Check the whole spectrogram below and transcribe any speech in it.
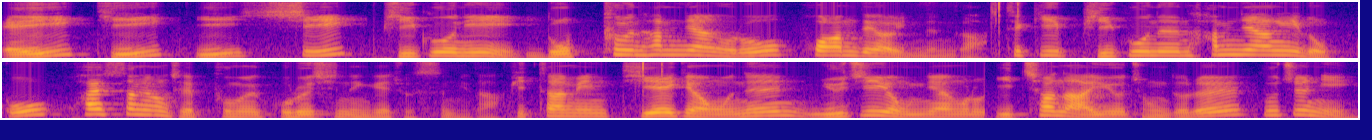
A, D, E, C, B군이 높은 함량으로 포함되어 있는가. 특히 B군은 함량이 높고 활성형 제품을 고르시는 게 좋습니다. 비타민 D의 경우는 유지 용량으로 2000 IU 정도를 꾸준히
